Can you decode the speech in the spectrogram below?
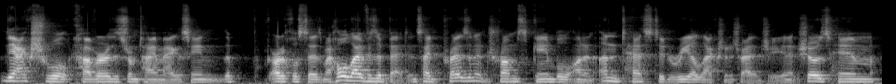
the actual cover. This is from Time Magazine. The article says, "My whole life is a bet inside President Trump's gamble on an untested re-election strategy," and it shows him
